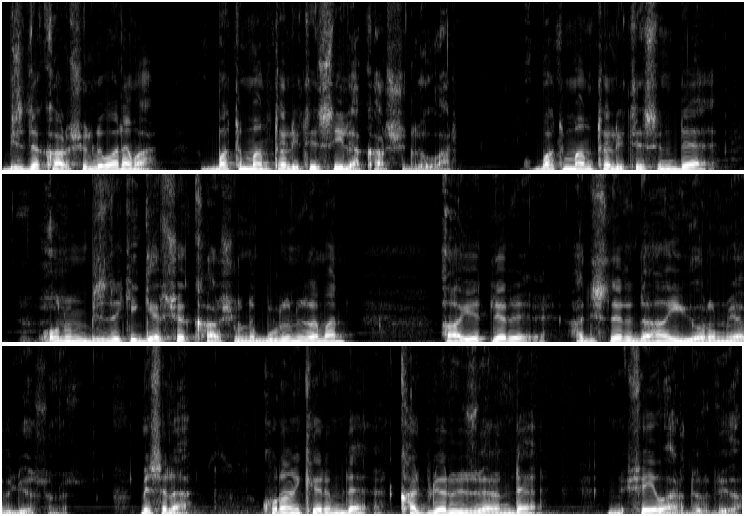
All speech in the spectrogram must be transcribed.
bizde karşılığı var ama Batı mantalitesiyle karşılığı var. Batı mantalitesinde onun bizdeki gerçek karşılığını bulduğunuz zaman ayetleri, hadisleri daha iyi yorumlayabiliyorsunuz. Mesela Kur'an-ı Kerim'de kalpleri üzerinde şey vardır diyor.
